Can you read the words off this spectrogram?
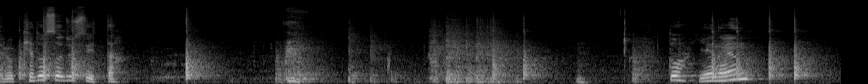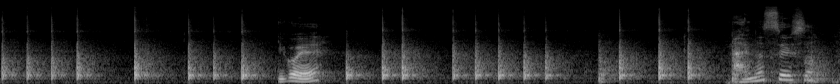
이렇게도 써줄 수 있다. 또 얘는 이거에 마이너스 1선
